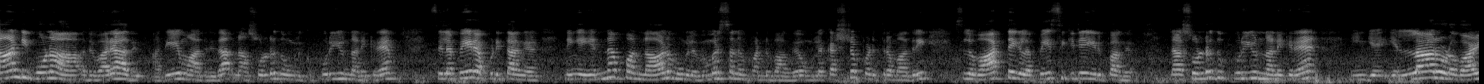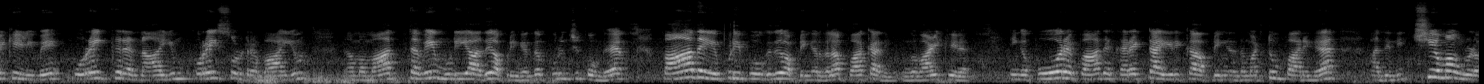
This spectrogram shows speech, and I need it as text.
தாண்டி போனால் அது வராது. அதே மாதிரி தான் நான் சொல்கிறது உங்களுக்கு புரியும்னு நினைக்கிறேன். சில பேர் அப்படித்தாங்க. நீங்கள் என்ன பண்ணாலும் உங்களை விமர்சனம் பண்ணுவாங்க. உங்களை கஷ்டப்படுத்துகிற மாதிரி சில வார்த்தைகளை பேசிக்கிட்டே இருப்பாங்க. நான் சொல்கிறது புரியும்னு நினைக்கிறேன். இங்கே எல்லாரோட வாழ்க்கையிலுமே குறைக்கிற நாயும் குறை சொல்கிற வாயும் நம்ம மாற்றவே முடியாது அப்படிங்கிறத புரிஞ்சுக்கோங்க. பாதை எப்படி போகுது அப்படிங்கிறதெல்லாம் பார்க்காதீங்க உங்கள் வாழ்க்கையில். நீங்கள் போகிற பாதை கரெக்டாக இருக்கா அப்படிங்கிறத மட்டும் பாருங்க. அது நிச்சயமாக உங்களோட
